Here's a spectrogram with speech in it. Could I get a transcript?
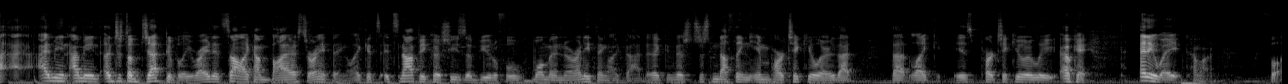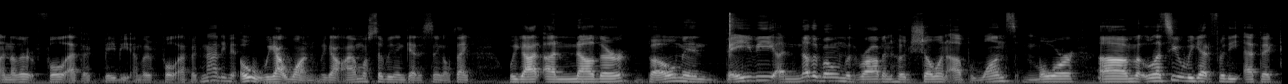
I, I mean I mean uh, just objectively right? It's not like I'm biased or anything. Like it's it's not because she's a beautiful woman or anything like that. Like there's just nothing in particular that that like is particularly okay. Anyway come on. Full, another full epic baby another full epic. Not even oh we got one. We got I almost said we didn't get a single thing we got another bowman baby. Another bowman with robin hood showing up once more. Um let's see what we get for the epic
